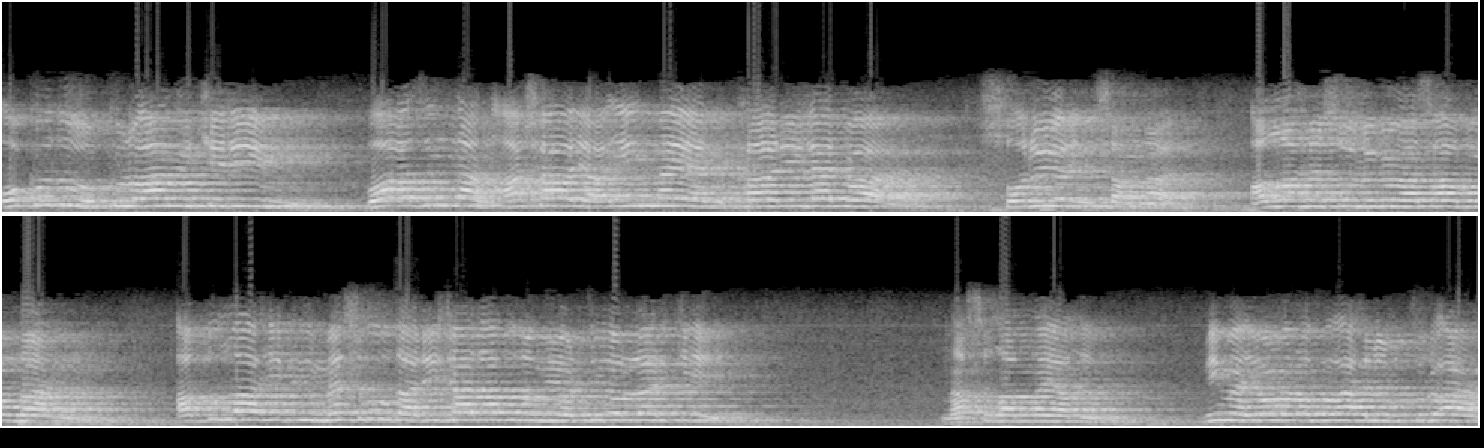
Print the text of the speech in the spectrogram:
Okuduğu Kur'an-ı Kerim boğazından aşağıya inmeyen kariler var. Soruyor insanlar. Allah Resulü'nün ashabından Abdullah İbni Mesud'a ricada bulunuyor. Diyorlar ki nasıl anlayalım? Bime yu'rafu ehlul Kur'an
